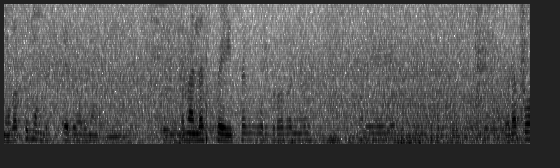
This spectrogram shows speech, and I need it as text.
മുഖത്ത് മുണ്ടിട്ടിട്ട് ഇതുവരെ നടക്കുന്നത് അപ്പോൾ നല്ല സ്പേസൊക്കെ കൂടിക്കൂടുകയാണെങ്കിൽ കുറേ സ്പേസ് കൊടുക്കും ഇവിടെ ഇപ്പോൾ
